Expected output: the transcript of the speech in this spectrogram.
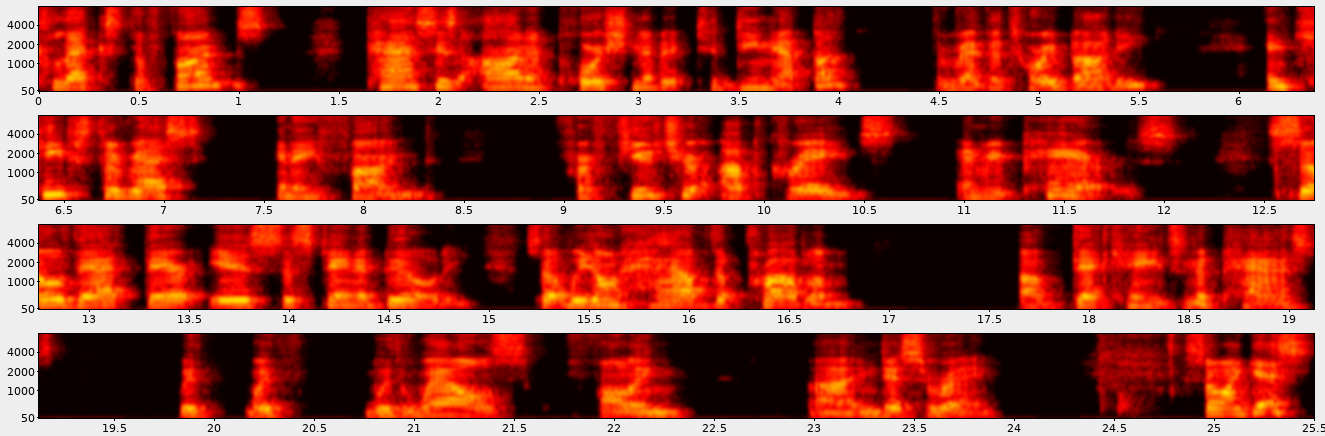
collects the funds, passes on a portion of it to DINEPA, the regulatory body, and keeps the rest in a fund for future upgrades and repairs so that there is sustainability, so that we don't have the problem of decades in the past with, with, with wells falling uh, in disarray. So I guess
